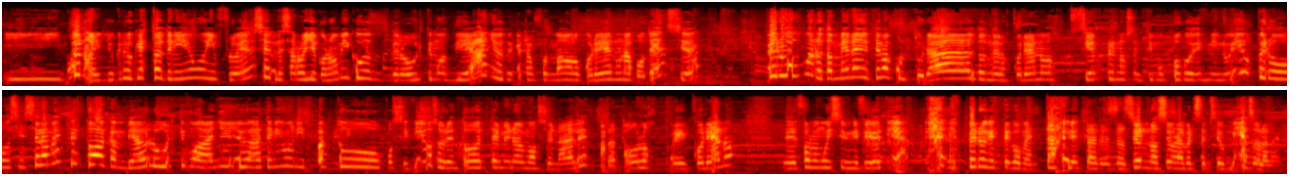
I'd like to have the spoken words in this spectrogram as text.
Y bueno, yo creo que esto ha tenido influencia en el desarrollo económico de los últimos 10 años, de que ha transformado a Corea en una potencia. Pero bueno, también hay un tema cultural donde los coreanos siempre nos sentimos un poco disminuidos, pero sinceramente esto ha cambiado en los últimos años y ha tenido un impacto positivo, sobre todo en términos emocionales, para todos los eh, coreanos de forma muy significativa. Espero que este comentario, esta apreciación no sea una percepción mía solamente.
